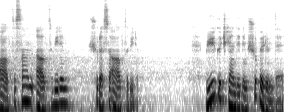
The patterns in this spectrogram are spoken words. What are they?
6 san 6 birim. Şurası 6 birim. Büyük üçgen dedim şu bölümde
